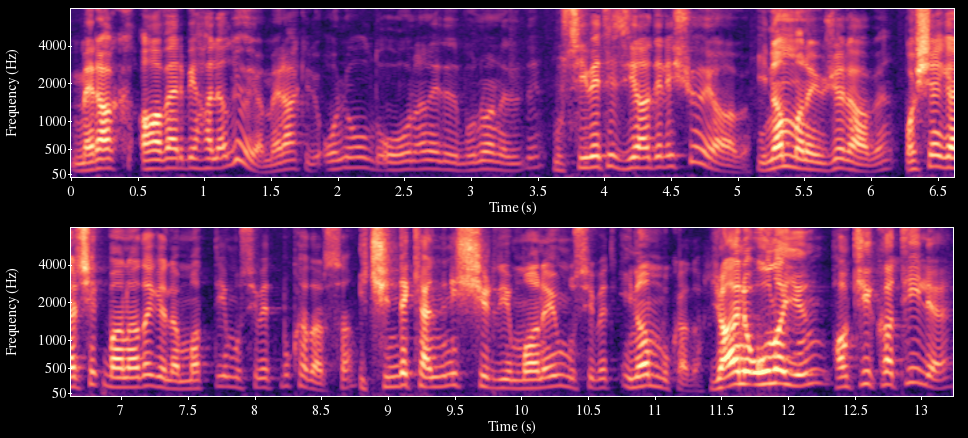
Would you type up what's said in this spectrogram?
Merak aver bir hal alıyor ya merak ediyor. O ne oldu? O ona ne dedi? Buna ne dedi? Musibeti ziyadeleşiyor ya abi. İnan bana Yücel abi. Başına gerçek manada gelen maddi musibet bu kadarsa içinde kendini şişirdiği manevi musibet inan bu kadar. Yani olayın hakikatiyle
